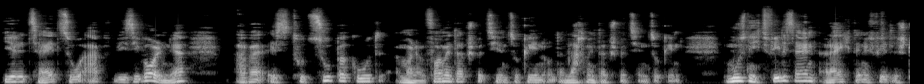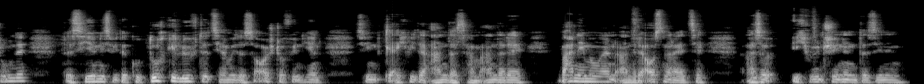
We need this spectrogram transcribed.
Ihre Zeit so ab, wie Sie wollen. Ja? Aber es tut super gut, mal am Vormittag spazieren zu gehen und am Nachmittag spazieren zu gehen. Muss nicht viel sein, reicht eine Viertelstunde. Das Hirn ist wieder gut durchgelüftet, Sie haben wieder Sauerstoff im Hirn, sind gleich wieder anders, haben andere Wahrnehmungen, andere Außenreize. Also ich wünsche Ihnen, dass Ihnen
